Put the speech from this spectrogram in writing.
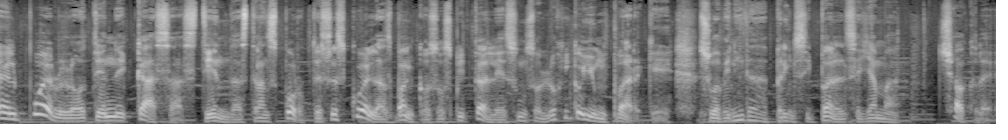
El pueblo tiene casas, tiendas, transportes, escuelas, bancos, hospitales, un zoológico y un parque. Su avenida principal se llama Chocolate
